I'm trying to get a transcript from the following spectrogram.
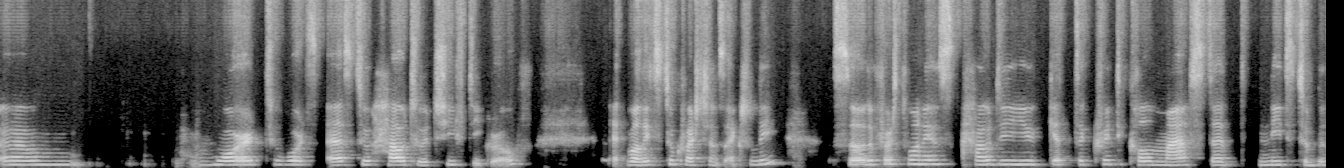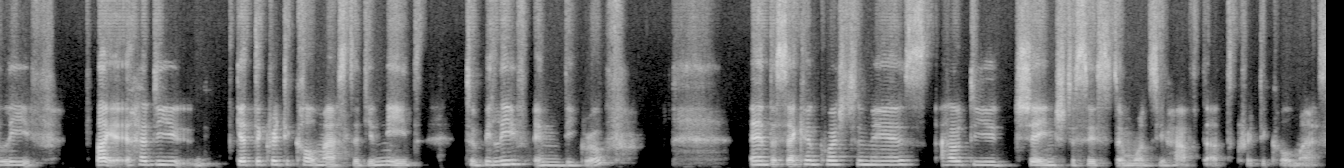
um, more towards as to how to achieve degrowth. Well, it's two questions actually. So the first one is, how do you get the critical mass that needs to believe? Like, how do you get the critical mass that you need to believe in degrowth? And the second question is, how do you change the system once you have that critical mass?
